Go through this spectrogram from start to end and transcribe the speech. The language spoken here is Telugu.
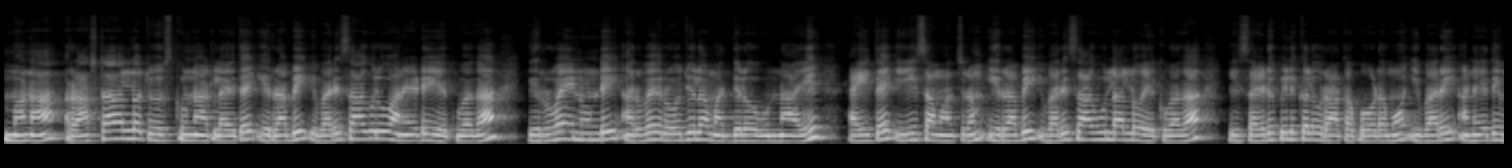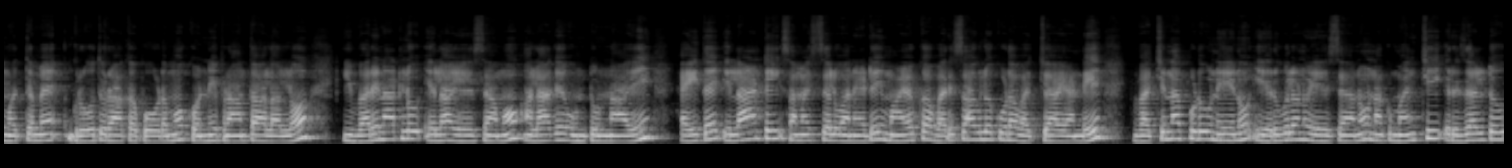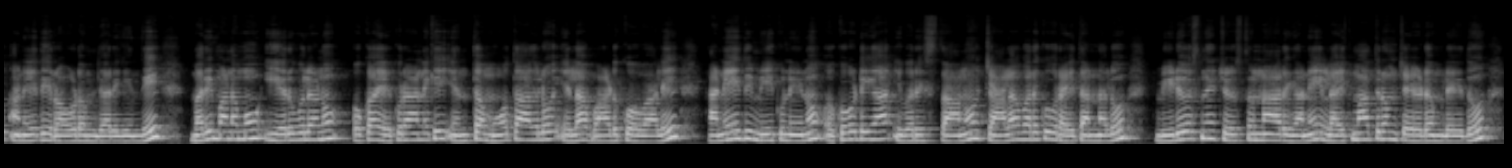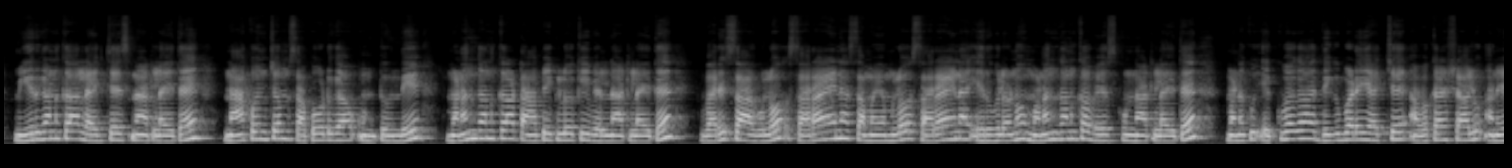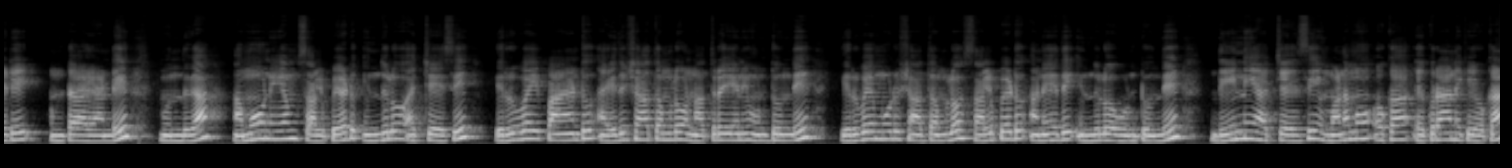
మన రాష్ట్రాల్లో చూసుకున్నట్లయితే ఈ రబీ వరి సాగులు అనేటివి ఎక్కువగా ఇరవై నుండి అరవై రోజుల మధ్యలో ఉన్నాయి. అయితే ఈ సంవత్సరం ఈ రబీ వరి సాగులలో ఎక్కువగా ఈ సైడు పిలికలు రాకపోవడము ఈ వరి అనేది మొత్తమే గ్రోత్ రాకపోవడము కొన్ని ప్రాంతాలలో ఈ వరి నాట్లు ఎలా వేసామో అలాగే ఉంటున్నాయి. అయితే ఇలాంటి సమస్యలు అనేటివి మా యొక్క వరి సాగులో కూడా వచ్చాయండి. వచ్చినప్పుడు నేను ఎరువులను వేసాను. నాకు మంచి రిజల్ట్ అనేది రావడం జరిగింది. మరి మనము ఈ ఎరువులను ఒక ఎకరానికి ఎంత మోతాదులో ఎలా వాడుకోవాలి అనేది మీకు నేను ఒక్కొక్కటిగా వివరిస్తాను. చాలా వరకు రైతన్నలు వీడియోస్ని చూస్తున్నారు కానీ లైక్ మాత్రం చేయడం లేదు. మీరు కనుక లైక్ చేసినట్లయితే నాకు కొంచెం సపోర్ట్గా ఉంటుంది. మనం కనుక టాపిక్లోకి వెళ్ళినట్లయితే వరి సాగులో సరైన సమయంలో సరైన ఎరువులను మనం కనుక వేసుకున్నట్లయితే మనకు ఎక్కువగా దిగుబడి వచ్చే అవకాశాలు అనేటివి ఉంటాయండి. ముందుగా అమోనియం సల్ఫేట్ ఇందులో వచ్చేసి ఇరవై పాయింట్ ఐదు శాతంలో నత్రజని ఉంటుంది. ఇరవై మూడు శాతంలో సల్ఫేట్ అనేది ఇందులో ఉంటుంది. దీన్ని వచ్చేసి మనము ఒక ఎకరానికి ఒక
